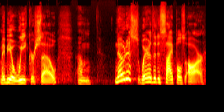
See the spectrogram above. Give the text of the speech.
maybe a week or so. Um, notice where the disciples are.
